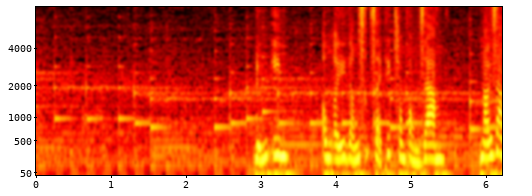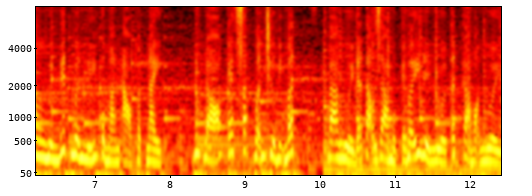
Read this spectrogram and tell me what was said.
đứng im ông ấy gắng sức giải thích trong phòng giam nói rằng mình biết nguyên lý của màn ảo thuật này lúc đó két sắt vẫn chưa bị mất ba người đã tạo ra một cái bẫy để lừa tất cả mọi người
